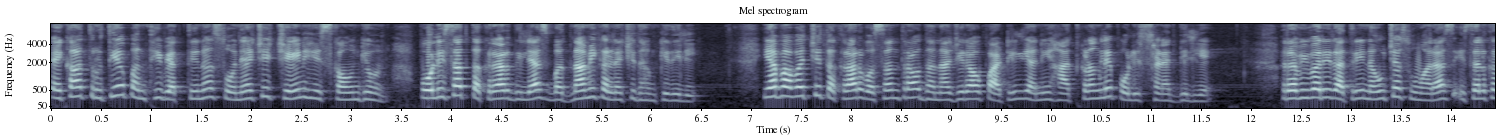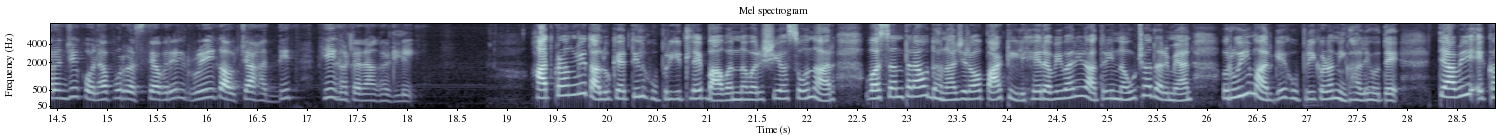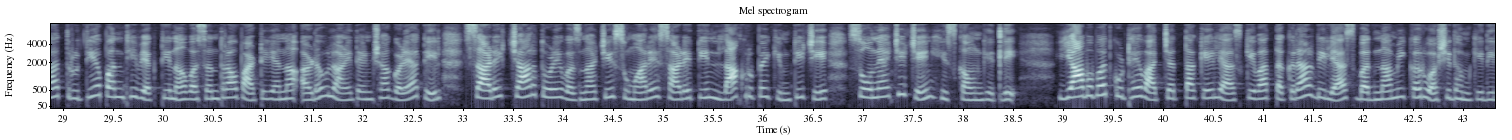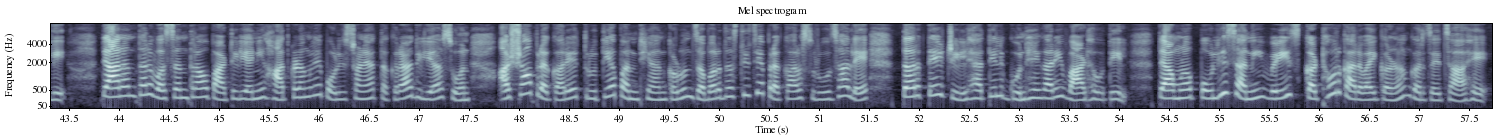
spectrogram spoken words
एका तृतीयपंथी व्यक्तीनं सोन्याची चेन हिसकावून घेऊन पोलिसात तक्रार दिल्यास बदनामी करण्याची धमकी दिली. याबाबतची तक्रार वसंतराव धनाजीराव पाटील यांनी हातकणंगले पोलीस ठाण्यात दिली आहे. रविवारी रात्री नऊच्या सुमारास इचलकरंजी कोल्हापूर रस्त्यावरील रुई गावच्या हद्दीत ही घटना घडली. हातकणंगले तालुक्यातील हुपरी इथले बावन्न वर्षीय सोनार वसंतराव धनाजीराव पाटील हे रविवारी रात्री नऊच्या दरम्यान रुई मार्गे हुपरीकडे निघाले होते. त्यावेळी एका तृतीयपंथी व्यक्तीनं वसंतराव पाटील यांना अडवलं आणि त्यांच्या गळ्यातील साडेचार तोळे वजनाची सुमारे साडेतीन लाख रुपये किमतीची सोन्याची चेन हिसकावून घेतली. याबाबत कुठे वाच्यता केल्यास किंवा तक्रार दिल्यास बदनामी करू अशी धमकी दिली. त्यानंतर वसंतराव पाटील यांनी हातकणंगले पोलीस ठाण्यात तक्रार दिली असून अशा प्रकारे पंथीयांकडून जबरदस्तीचे प्रकार सुरू झाले तर ते जिल्ह्यातील गुन्हेगारी वाढवतील. त्यामुळे पोलिसांनी वेळीच कठोर कारवाई करणं गरजेचं आहे.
